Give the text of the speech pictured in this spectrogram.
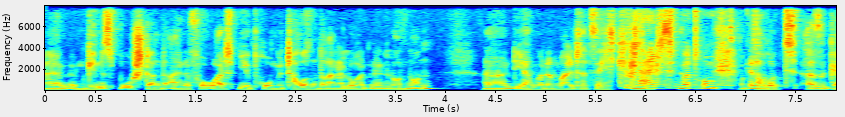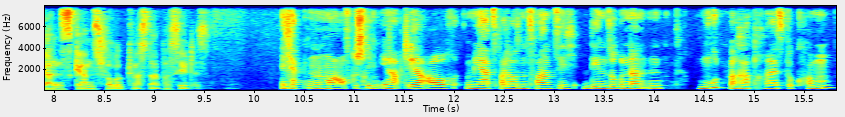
Ähm, Im Guinness-Buch stand eine Vor-Ort-Bierprobe mit 1300 Leuten in London. Äh, die haben wir dann mal tatsächlich geknackt. Leicht übertrumpft. Genau. Verrückt. Also ganz, ganz verrückt, was da passiert ist. Ich habe mal aufgeschrieben, ihr habt ja auch im Jahr 2020 den sogenannten Mutmacherpreis bekommen.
